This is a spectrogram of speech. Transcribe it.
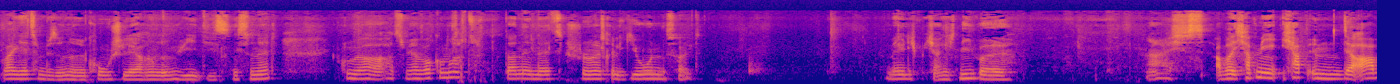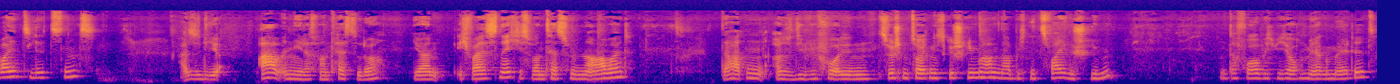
Weil jetzt haben wir so eine komische Lehrerin irgendwie, die ist nicht so nett. Früher hat es mehr Bock gemacht. Dann in der letzten Stunde halt Religion ist halt. Melde ich mich eigentlich nie, weil. Na, ich, aber ich habe mir, ich habe in der Arbeit letztens, also die Arbeit, nee, das war ein Test, oder? Ja, ich weiß nicht, es war ein Test für eine Arbeit. Da hatten, also die wir vor den Zwischenzeugnis geschrieben haben, da habe ich eine 2 geschrieben. Und davor habe ich mich auch mehr gemeldet.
